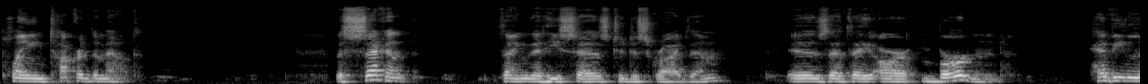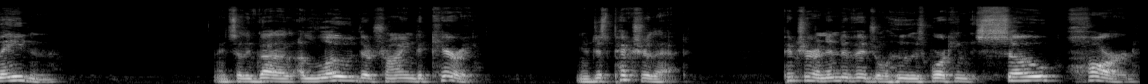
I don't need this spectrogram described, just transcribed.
plain tuckered them out. The second thing that he says to describe them is that they are burdened, heavy laden. Right? So they've got a, a load they're trying to carry. You know, just picture that. Picture an individual who is working so hard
